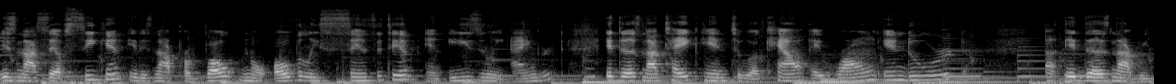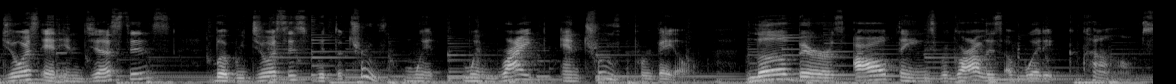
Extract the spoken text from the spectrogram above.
is not self seeking, it is not provoked nor overly sensitive and easily angered. It does not take into account a wrong endured. Uh, it does not rejoice at injustice, but rejoices with the truth when, when right and truth prevail. Love bears all things regardless of what it comes.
